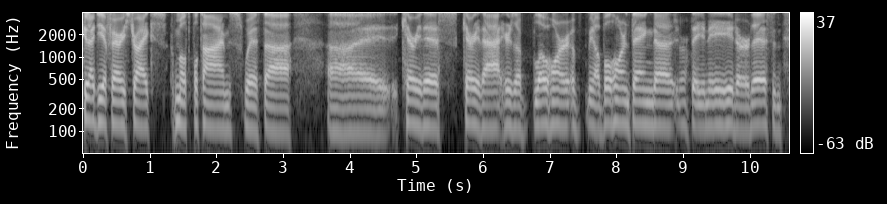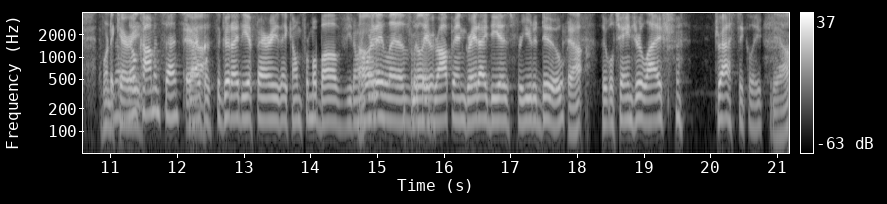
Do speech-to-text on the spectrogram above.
Good idea. Fairy strikes multiple times with uh, uh, carry this, carry that. Here's a blowhorn, you know, bullhorn thing to, that you need, or this, and they want to No, carry. no common sense, Yeah. right? That's the good idea fairy. They come from above. You don't know Oh, where yeah. they live, but Familiar. they drop in great ideas for you to do Yeah. that will change your life drastically. Yeah.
